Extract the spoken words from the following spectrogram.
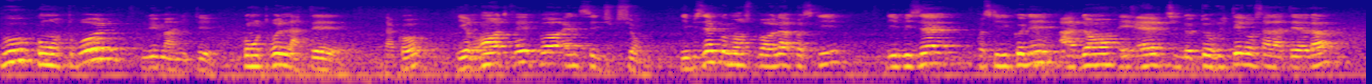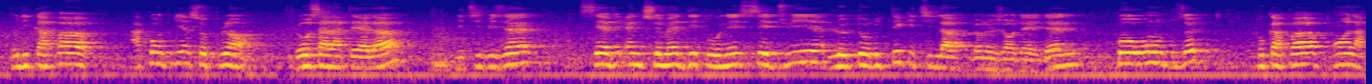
pour contrôler l'humanité, contrôle la terre. D'accord? Il rentrait par une séduction. Il commence par là parce qu'il parce qu'il connaît Adam et Ève, l'autorité sur la terre là, pour être capable d'accomplir ce plan sur la terre là, il disait servir un chemin détourné, séduire l'autorité qui est là dans le jardin d'Éden, corrompre pour capable prendre la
